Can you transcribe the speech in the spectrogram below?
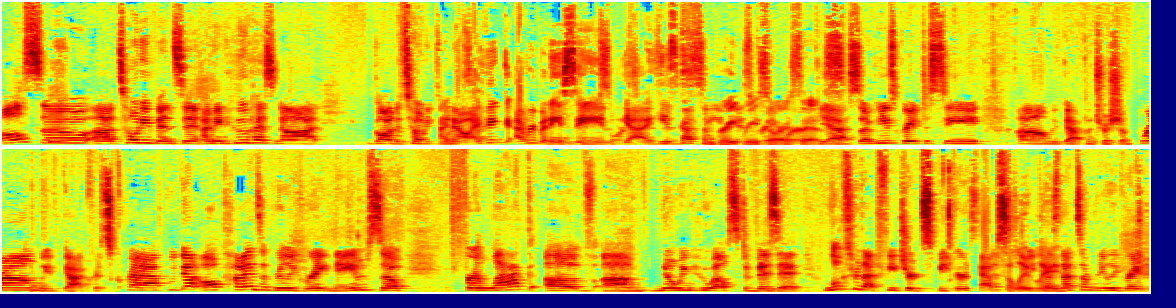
also, uh, Tony Vincent. I mean, who has not gone to Tony's? I know, I think everybody's seen- yeah, he's got some great his work. resources. yeah, so he's great to see. Um, we've got Patricia Brown. We've got Chris Kraft. We've got all kinds of really great names. So. For lack of um, knowing who else to visit, look through that featured speakers list Absolutely. because that's a really great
